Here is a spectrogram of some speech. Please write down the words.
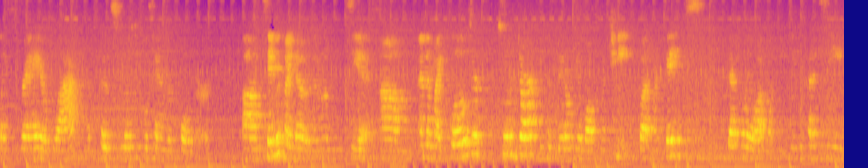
like gray or black. Because most people's hands are colder. Um, same with my nose, I don't know if you can see it. Um, and then my clothes are sort of dark because they don't give off much heat, but my face, definitely a lot more heat. So you can kind of see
